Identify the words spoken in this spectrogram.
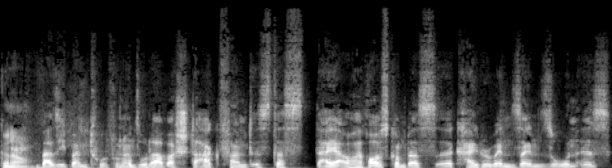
genau. Was ich beim Tod von Han Solo aber stark fand, ist, dass da ja auch herauskommt, dass äh, Kylo Ren sein Sohn ist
